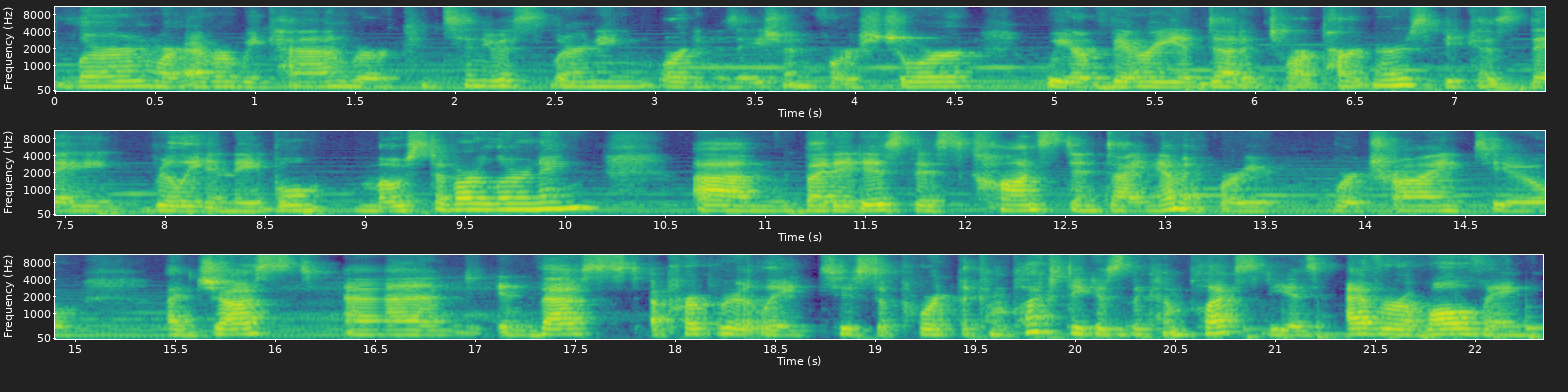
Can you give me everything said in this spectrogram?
learn wherever we can. We're a continuous learning organization for sure. We are very indebted to our partners because they really enable most of our learning. Um, but it is this constant dynamic where we're trying to adjust and invest appropriately to support the complexity because the complexity is ever evolving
